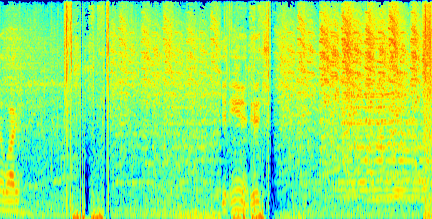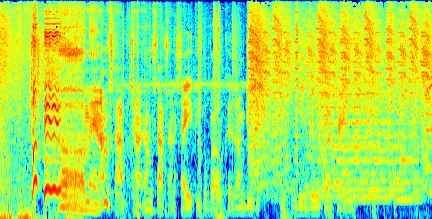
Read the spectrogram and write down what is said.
nobody. Get in, bitch. Oh man, I'm gonna stop trying. I'm gonna stop trying to save people, bro, because I'm getting this is getting really frustrating.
